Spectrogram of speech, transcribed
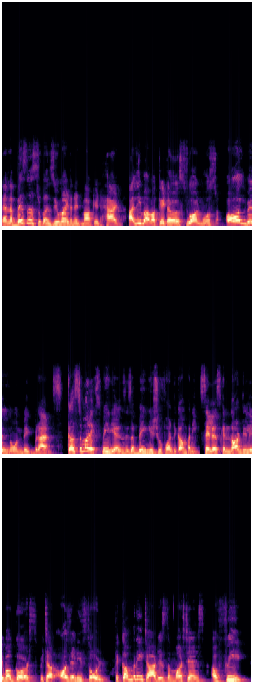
than the business to consumer internet market had. Alibaba caters to almost all well-known big brands. Customer experience is a big issue for the company. Sellers cannot deliver goods which are already sold. The company charges the merchants a fee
